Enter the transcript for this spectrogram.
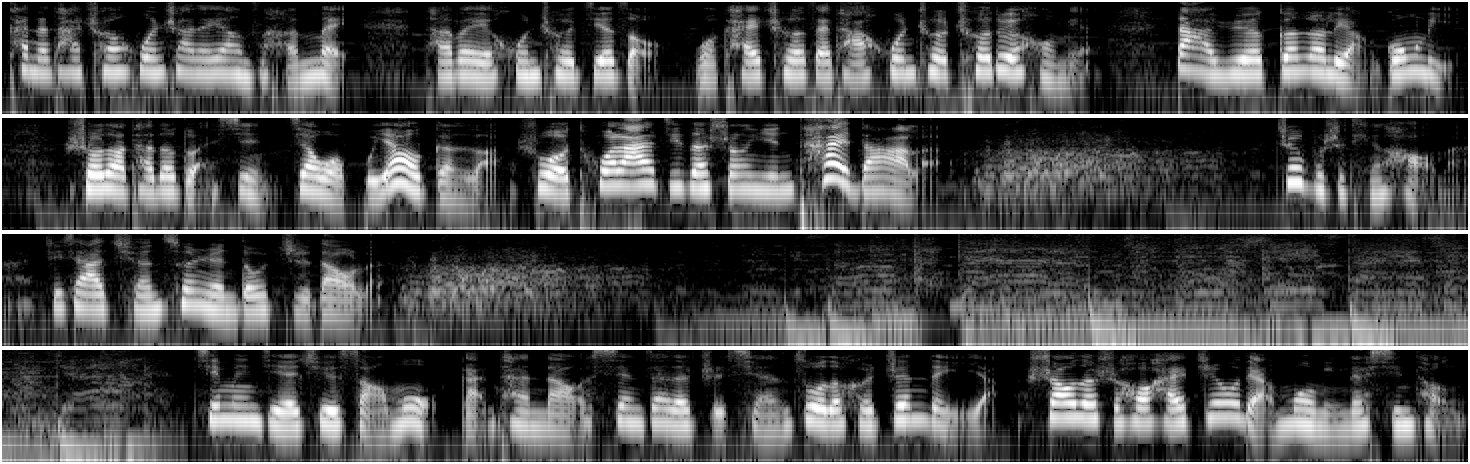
看着他穿婚纱的样子很美。他被婚车接走，我开车在他婚车车队后面，大约跟了两公里，收到他的短信，叫我不要跟了，说我拖拉机的声音太大了。这不是挺好吗？这下全村人都知道了。”清明节去扫墓，感叹到现在的纸钱做的和真的一样，烧的时候还真有点莫名的心疼。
